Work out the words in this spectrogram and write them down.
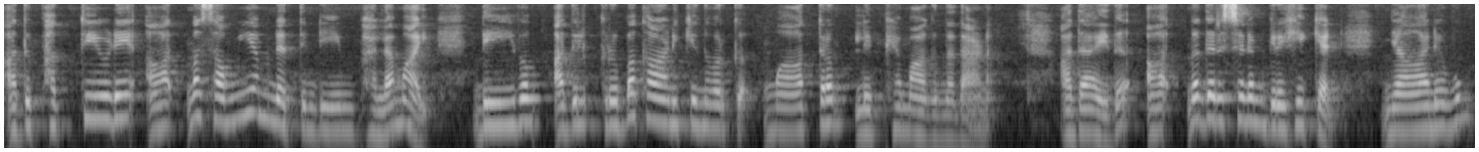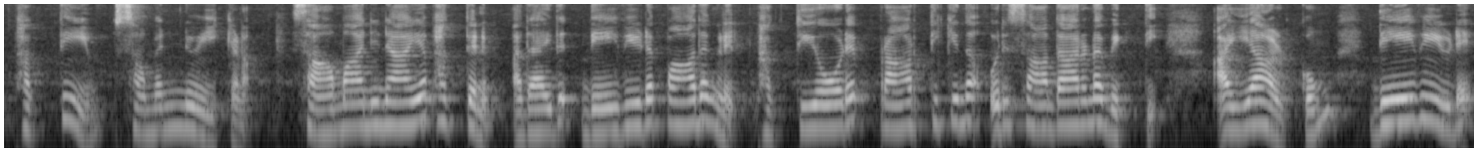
അത് ഭക്തിയുടെ ആത്മസംയമനത്തിന്റെയും ഫലമായി ദൈവം അതിൽ കൃപ കാണിക്കുന്നവർക്ക് മാത്രം ലഭ്യമാകുന്നതാണ്. അതായത് ആത്മദർശനം ഗ്രഹിക്കാൻ ജ്ഞാനവും ഭക്തിയും സമന്വയിക്കണം. സാമാന്യനായ ഭക്തനും അതായത് ദേവിയുടെ പാദങ്ങളിൽ ഭക്തിയോടെ പ്രാർത്ഥിക്കുന്ന ഒരു സാധാരണ വ്യക്തി അയാൾക്കും ദേവിയുടെ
